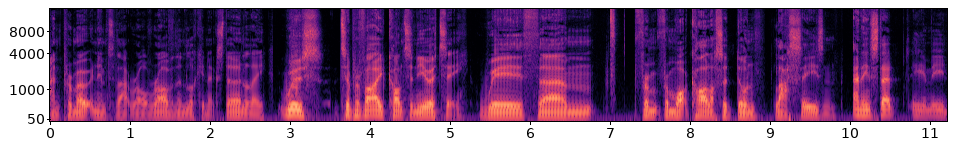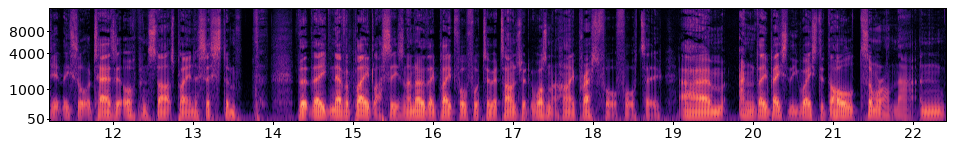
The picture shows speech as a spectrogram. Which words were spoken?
and promoting him to that role rather than looking externally was to provide continuity with um, from from what Carlos had done last season. And instead, he immediately sort of tears it up and starts playing a system that they never played last season. I know they played 4 4 2 at times, but it wasn't a high press 4 4 2. Um, and they basically wasted the whole summer on that. And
